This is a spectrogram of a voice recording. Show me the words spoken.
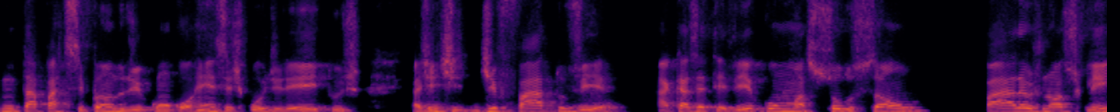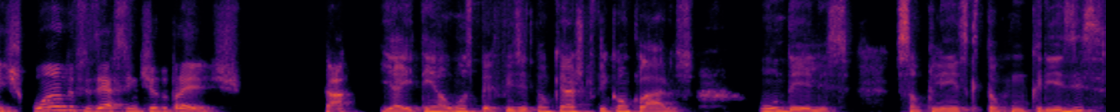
em estar participando de concorrências por direitos. A gente, de fato, vê a Casé TV como uma solução para os nossos clientes quando fizer sentido para eles. Tá. E aí tem alguns perfis, então, que acho que ficam claros. Um deles são clientes que estão com crises,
